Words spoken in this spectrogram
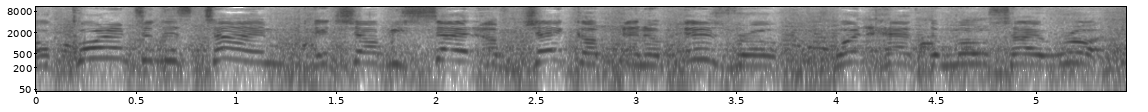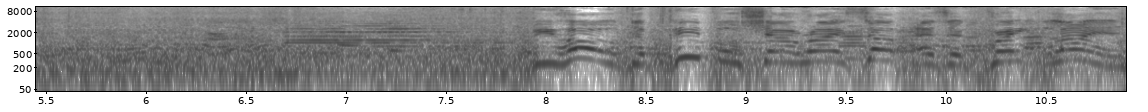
According to this time, it shall be said of Jacob and of Israel, what hath the Most High wrought? Behold, the people shall rise up as a great lion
